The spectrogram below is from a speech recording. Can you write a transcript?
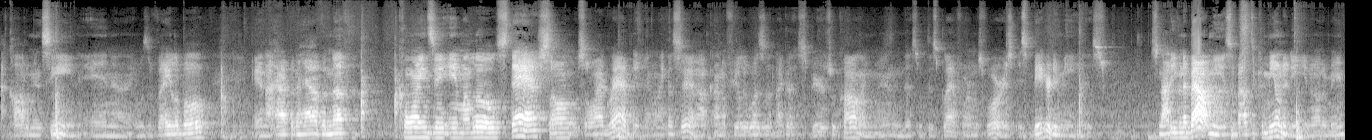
I called them and seen, and uh, it was available. And I happened to have enough coins in, in, my little stash, so so I grabbed it. And like I said, I kind of feel it was like a spiritual calling, man. And that's what this platform is for. It's, it's bigger than me. It's it's not even about me. It's about the community. You know what I mean?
